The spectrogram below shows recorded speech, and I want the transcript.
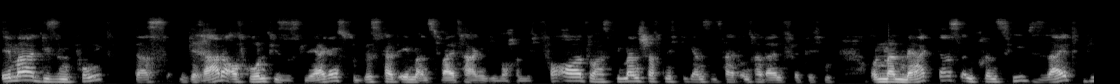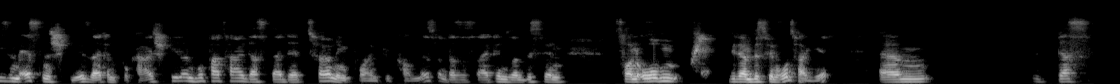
immer diesen Punkt, dass gerade aufgrund dieses Lehrgangs, du bist halt eben an zwei Tagen die Woche nicht vor Ort, du hast die Mannschaft nicht die ganze Zeit unter deinen Fittichen. Und man merkt das im Prinzip seit diesem Essensspiel, seit dem Pokalspiel in Wuppertal, dass da der Turning Point gekommen ist und dass es seitdem so ein bisschen von oben wieder ein bisschen runtergeht. Ähm, dass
